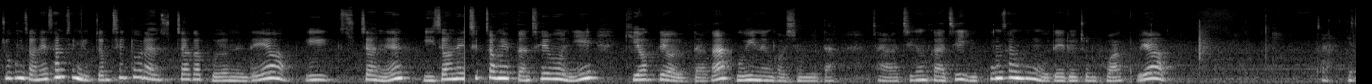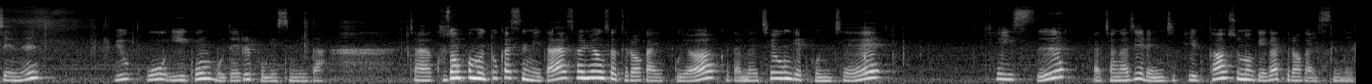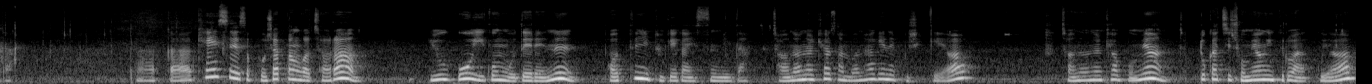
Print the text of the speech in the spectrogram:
조금 전에 36.7도라는 숫자가 보였는데요. 이 숫자는 이전에 측정했던 체온이 기억되어 있다가 보이는 것입니다. 자, 지금까지 6030 모델을 좀 보았고요. 자, 이제는 6520 모델을 보겠습니다. 자, 구성품은 똑같습니다. 설명서 들어가 있고요. 그 다음에 체온계 본체, 케이스, 마찬가지 렌즈 필터 20개가 들어가 있습니다. 자, 아까 케이스에서 보셨던 것처럼 6520 모델에는 버튼이 두 개가 있습니다. 전원을 켜서 한번 확인해 보실게요. 전원을 켜보면 똑같이 조명이 들어왔고요.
